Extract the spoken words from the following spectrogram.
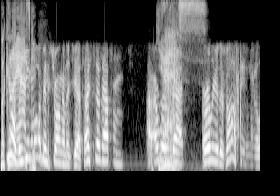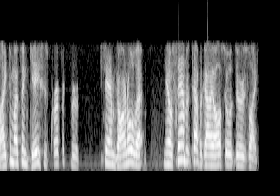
But can no, I but ask you know I've been strong on the Jets. I said that from I I wrote Yes. that earlier this offseason. I liked him. I think Gase is perfect for Sam Darnold. That you know, Sam's the type of guy. Also, there's like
